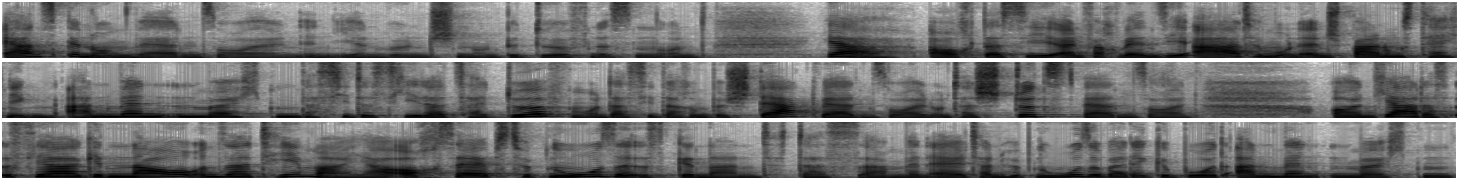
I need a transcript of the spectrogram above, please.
ernst genommen werden sollen in ihren Wünschen und Bedürfnissen und ja, auch, dass sie einfach, wenn sie Atem- und Entspannungstechniken anwenden möchten, dass sie das jederzeit dürfen und dass sie darin bestärkt werden sollen, unterstützt werden sollen. Und ja, das ist ja genau unser Thema. Ja, auch Selbsthypnose ist genannt, dass ähm, wenn Eltern Hypnose bei der Geburt anwenden möchten,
